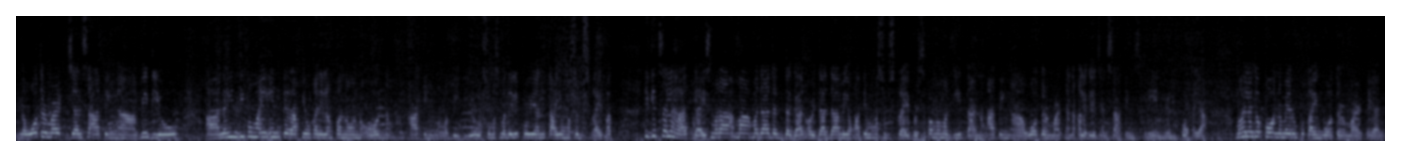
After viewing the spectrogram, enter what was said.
na watermark dyan sa ating uh, video uh, na hindi po mai-interrupt yung kanilang panonood ng ating mga video. So mas madali po yan tayong masubscribe at higit sa lahat guys, mara, ma, madadagdagan or dadami yung ating mga subscribers sa pamamagitan ng ating uh, watermark na nakalagay dyan sa ating screen. Yun po kaya mahalaga po na mayroon po tayong watermark. Ayan.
